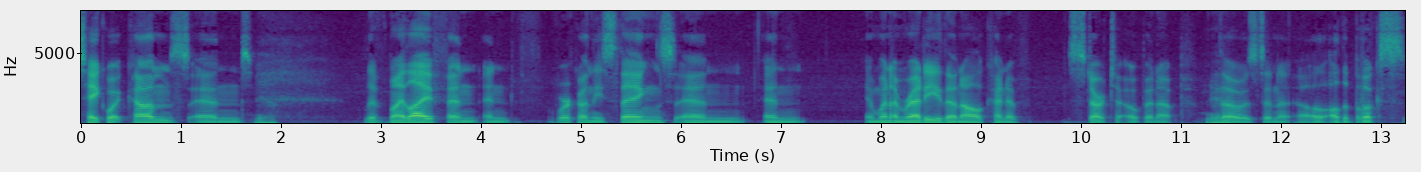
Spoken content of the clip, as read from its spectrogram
take what comes and Yeah. live my life and and work on these things and and and when I'm ready, then I'll kind of start to open up Yeah. those and uh, all, all the books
